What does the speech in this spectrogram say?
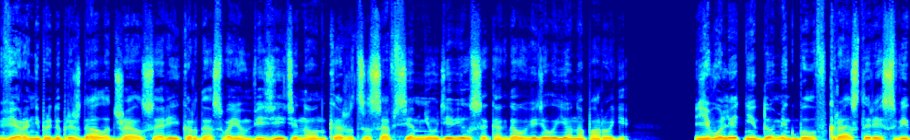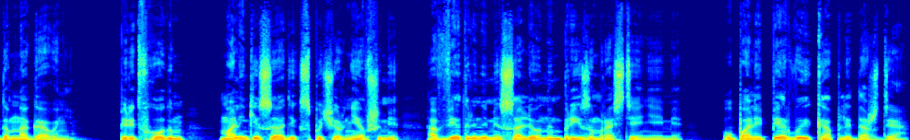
Вера не предупреждала Джайлса Рикарда о своем визите, но он, кажется, совсем не удивился, когда увидел ее на пороге. Его летний домик был в Крастере с видом на гавань. Перед входом маленький садик с почерневшими, обветренными соленым бризом растениями. Упали первые капли дождя.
